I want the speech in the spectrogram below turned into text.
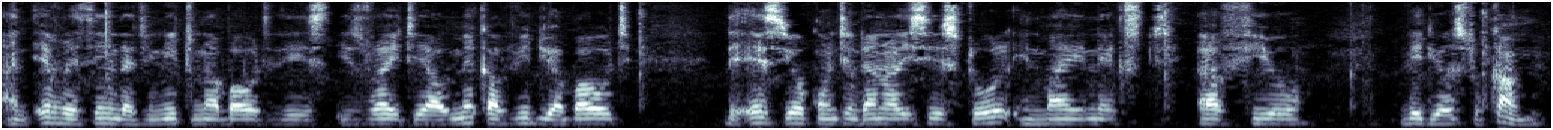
and everything that you need to know about this is right here. I'll make a video about the SEO content analysis tool in my next uh, few videos to come.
